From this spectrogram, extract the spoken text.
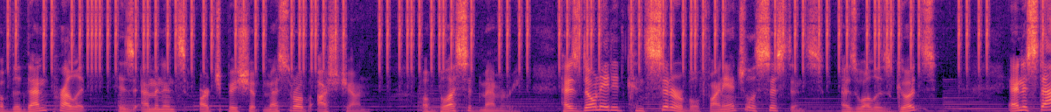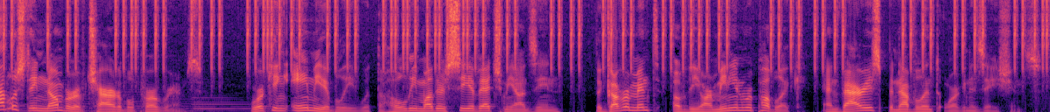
of the then prelate, His Eminence Archbishop Mesrop Ashjian, of blessed memory, has donated considerable financial assistance as well as goods and established a number of charitable programs, working amiably with the Holy Mother See of Etchmiadzin, the government of the Armenian Republic, and various benevolent organizations.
